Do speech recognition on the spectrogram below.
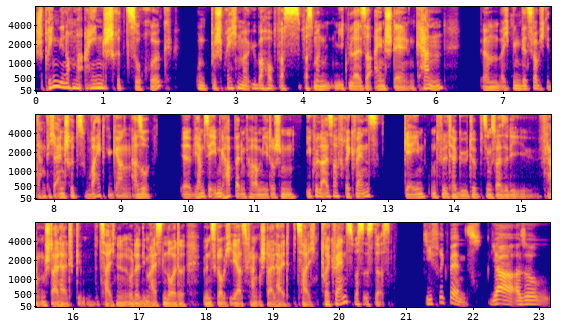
springen wir noch mal einen Schritt zurück und besprechen mal überhaupt, was, was man im Equalizer einstellen kann. Ähm, ich bin jetzt, glaube ich, gedanklich einen Schritt zu weit gegangen. Also, äh, wir haben es ja eben gehabt bei dem parametrischen Equalizer, Frequenz, Gain und Filtergüte, beziehungsweise die Flankensteilheit bezeichnen, oder die meisten Leute würden es, glaube ich, eher als Flankensteilheit bezeichnen. Frequenz, was ist das? Die Frequenz. Ja, also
